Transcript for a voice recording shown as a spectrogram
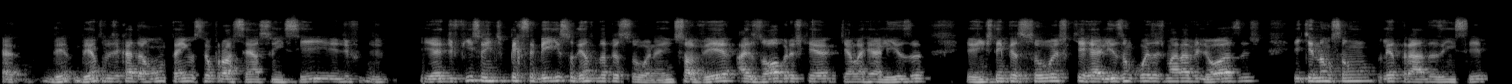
É, dentro de cada um tem o seu processo em si e de, e é difícil a gente perceber isso dentro da pessoa, né? A gente só vê as obras que, que ela realiza, e a gente tem pessoas que realizam coisas maravilhosas e que não são letradas em si.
